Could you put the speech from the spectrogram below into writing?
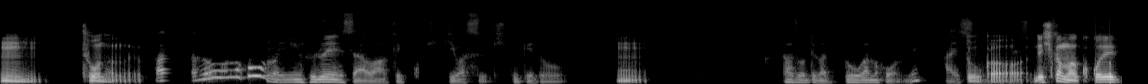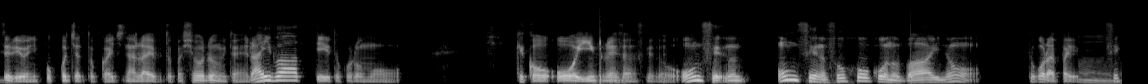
うん。そうなのよ。画像の方のインフルエンサーは結構聞きはす、聞くけど、うん。画像っていうか動画の方のね、配信。そうか。で、しかもここで出てるように、ポッコチャとか17ライブとかショールームみたいな、ライバーっていうところも結構多いインフルエンサーですけど、音声の、音声の双方向の場合のところはやっぱりうんせ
